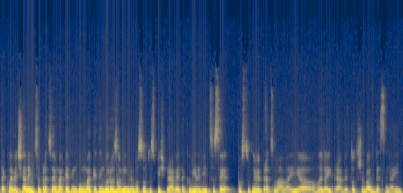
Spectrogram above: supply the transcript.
takhle většina lidí, co pracuje v marketingu, marketingu rozumí, nebo jsou to spíš právě takový lidi, co se postupně vypracovávají a hledají právě to třeba, kde se najít?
